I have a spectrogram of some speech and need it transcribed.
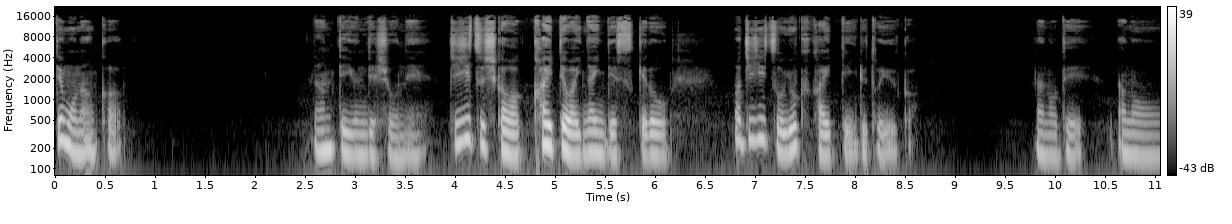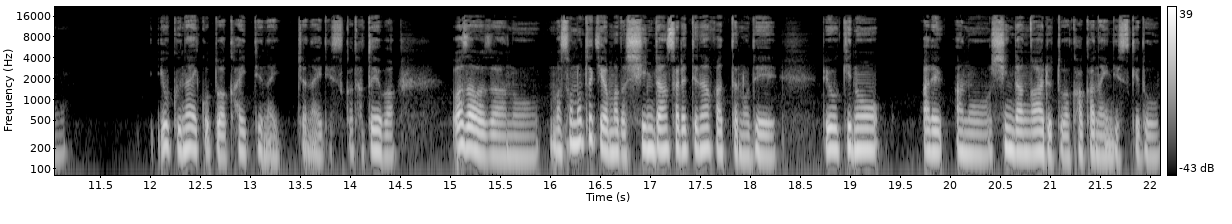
でもなんか、なんて言うんでしょうね。事実しかは書いてはいないんですけど、まあ、事実をよく書いているというか。なので、あの、良くないことは書いてないじゃないですか。例えば、わざわざあの、まあ、その時はまだ診断されてなかったので、病気の、あれ、あの、診断があるとは書かないんですけど、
